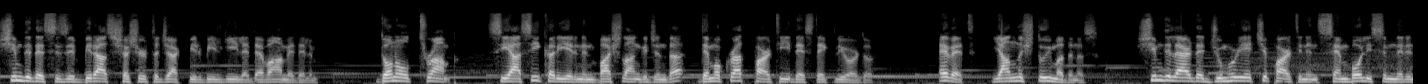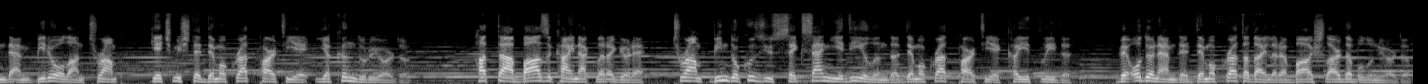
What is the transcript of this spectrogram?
Şimdi de sizi biraz şaşırtacak bir bilgiyle devam edelim. Donald Trump, siyasi kariyerinin başlangıcında Demokrat Parti'yi destekliyordu. Evet, yanlış duymadınız. Şimdilerde Cumhuriyetçi Parti'nin sembol isimlerinden biri olan Trump, geçmişte Demokrat Parti'ye yakın duruyordu. Hatta bazı kaynaklara göre Trump 1987 yılında Demokrat Parti'ye kayıtlıydı ve o dönemde Demokrat adaylara bağışlarda bulunuyordu.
